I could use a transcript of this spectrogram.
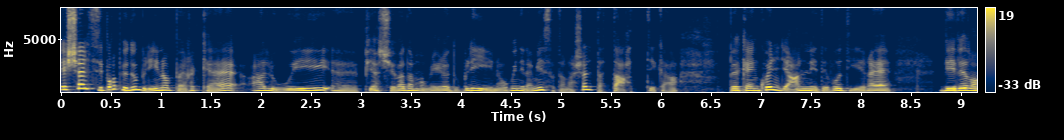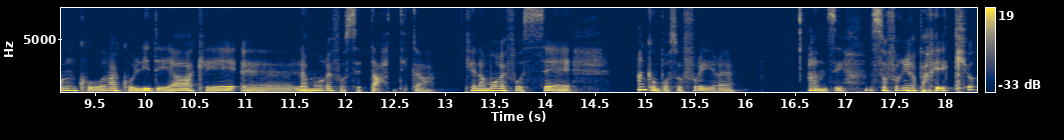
E scelsi proprio Dublino perché a lui eh, piaceva da morire Dublino, quindi la mia è stata una scelta tattica, perché in quegli anni devo dire vivevo ancora con l'idea che eh, l'amore fosse tattica, che l'amore fosse anche un po' soffrire, anzi, soffrire parecchio.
